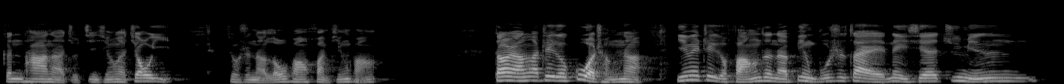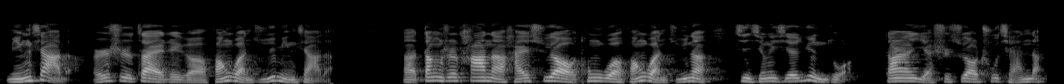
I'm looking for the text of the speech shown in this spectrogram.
跟他呢就进行了交易，就是呢楼房换平房。当然了，这个过程呢，因为这个房子呢并不是在那些居民名下的，而是在这个房管局名下的。呃，当时他呢还需要通过房管局呢进行一些运作，当然也是需要出钱的。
